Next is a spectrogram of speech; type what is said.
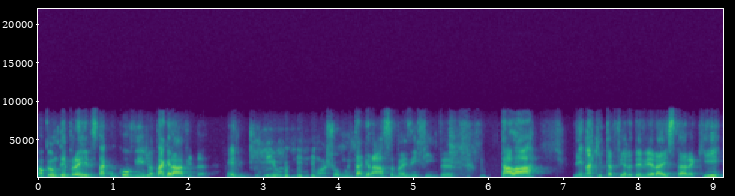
Eu perguntei para ele, está com Covid ou está grávida? Ele riu, não achou muita graça, mas enfim, tá lá. E na quinta-feira deverá estar aqui.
